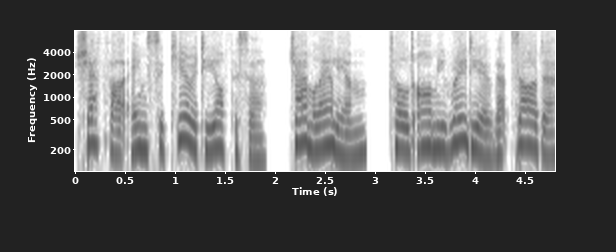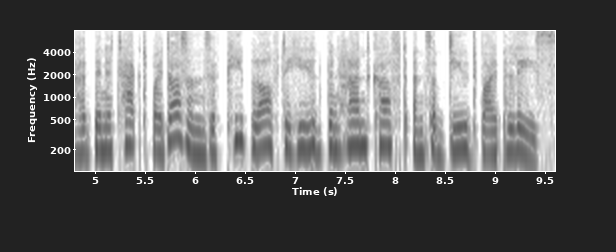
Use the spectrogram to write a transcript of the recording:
Shefa-Amr's security officer, Jamal Eliam, told Army Radio that Zada had been attacked by dozens of people after he had been handcuffed and subdued by police.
